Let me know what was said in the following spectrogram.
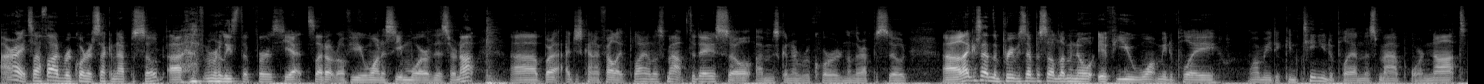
Alright, so I thought I'd record a second episode. I haven't released the first yet, so I don't know if you want to see more of this or not. Uh, but I just kind of felt like playing on this map today, so I'm just going to record another episode. Uh, like I said in the previous episode, let me know if you want me to play, want me to continue to play on this map or not.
